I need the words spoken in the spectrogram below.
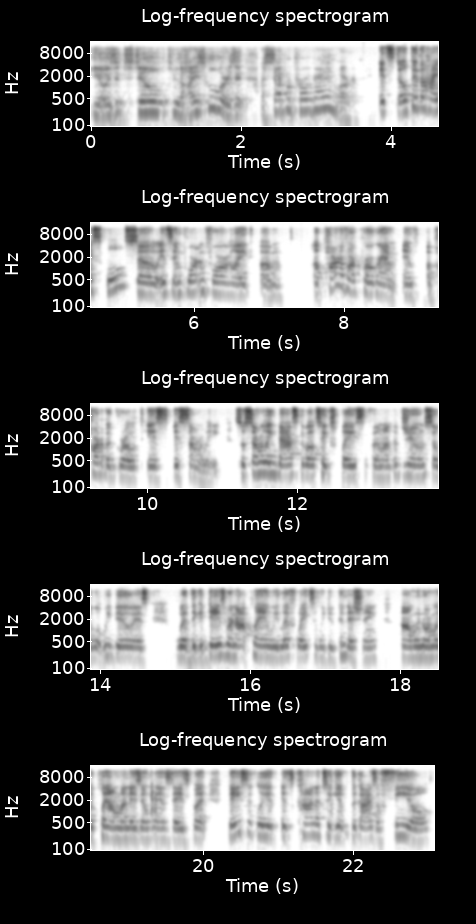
you know is it still through the high school or is it a separate program or? It's still through the high school, so it's important for like um, a part of our program and a part of a growth is is summer league. So summer league basketball takes place for the month of June. So what we do is with the days we're not playing, we lift weights and we do conditioning. Um, we normally play on Mondays and Wednesdays, but basically it's kind of to give the guys a feel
